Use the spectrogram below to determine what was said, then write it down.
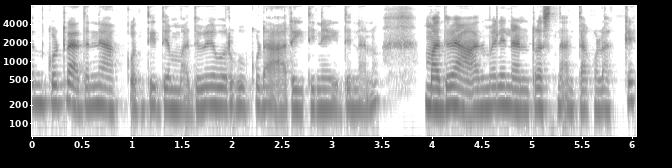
ಬಂದು ಕೊಟ್ಟರೆ ಅದನ್ನೇ ಹಾಕ್ಕೊತಿದ್ದೆ. ಮದುವೆವರೆಗೂ ಕೂಡ ಆ ರೀತಿಯೇ ಇದ್ದೆ ನಾನು. ಮದುವೆ ಆದಮೇಲೆ ನನ್ನ ಡ್ರೆಸ್ ನಾನು ತಗೊಳ್ಳೋಕ್ಕೆ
